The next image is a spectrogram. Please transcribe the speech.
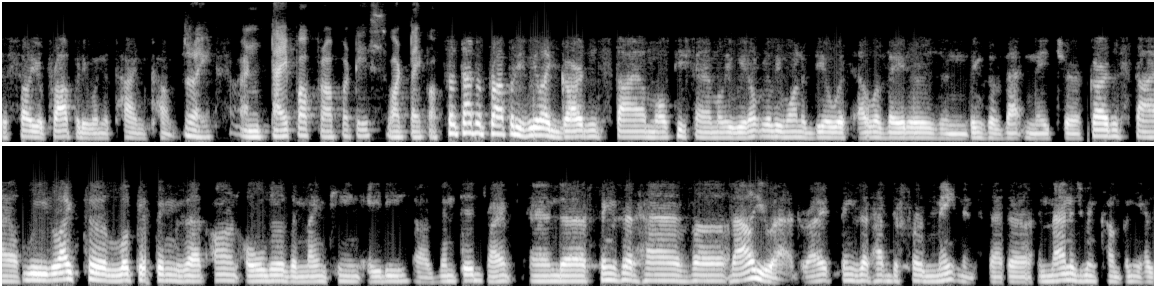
to sell your property when the time comes. Right. And type of properties, what type of? So type of properties, we like garden style, multifamily. We don't really want to deal with elevators and things of that nature. Garden style, we like to look at things that aren't older than 1980s uh, vintage, right? And uh, things that have uh, value add, right? Things that have deferred maintenance that uh, the management company has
